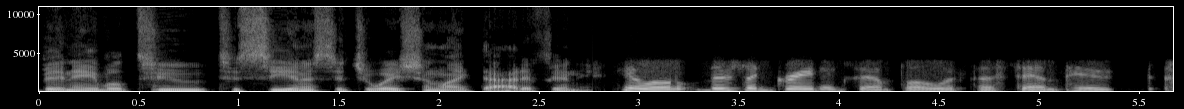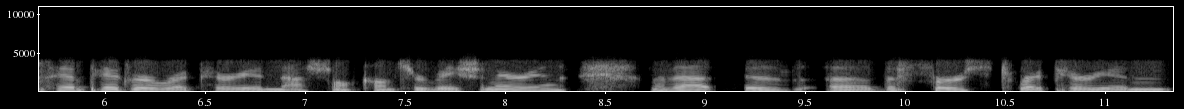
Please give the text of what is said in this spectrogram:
been able to to see in a situation like that if any? Yeah well there's a great example with the sand San Pedro Riparian National Conservation Area. That is uh, the first riparian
